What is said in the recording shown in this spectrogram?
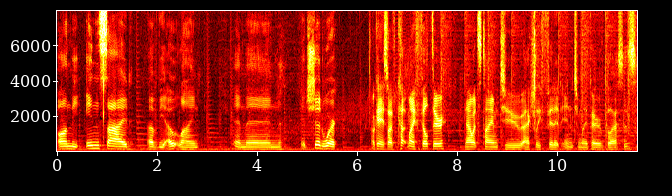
on the inside of the outline and then it should work. Okay, so I've cut my filter. Now it's time to actually fit it into my pair of glasses.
